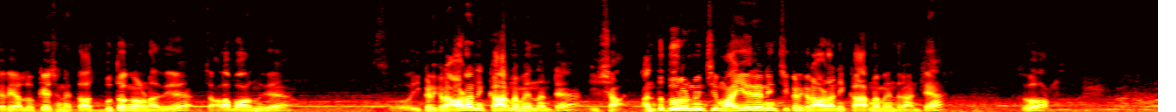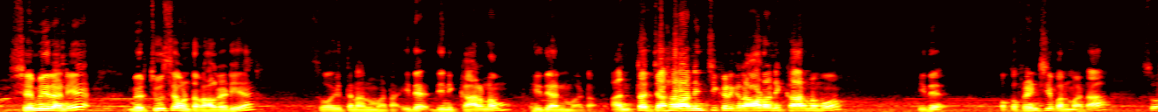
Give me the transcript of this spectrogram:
ఏరియా లొకేషన్ అయితే అద్భుతంగా ఉన్నది చాలా బాగుంది. సో ఇక్కడికి రావడానికి కారణం ఏంటంటే ఈ షా అంత దూరం నుంచి మా ఏరియా నుంచి ఇక్కడికి రావడానికి కారణం ఏంద్రా అంటే సో షమీర్ అని మీరు చూసే ఉంటారు ఆల్రెడీ. సో ఇతను అనమాట ఇదే దీనికి కారణం ఇదే అన్నమాట. అంత జహరా నుంచి ఇక్కడికి రావడానికి కారణము ఇదే. ఒక ఫ్రెండ్షిప్ అనమాట సో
